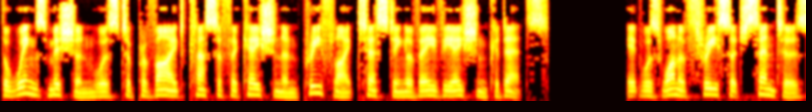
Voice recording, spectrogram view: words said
The wing's mission was to provide classification and pre-flight testing of aviation cadets. It was one of three such centers,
